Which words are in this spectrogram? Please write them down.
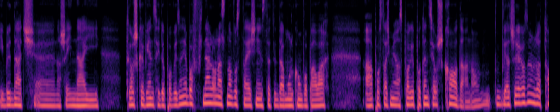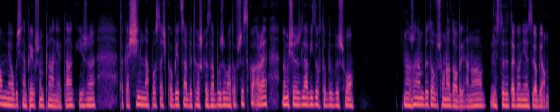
i by dać e, naszej Nai troszkę więcej do powiedzenia, bo w finale ona znowu staje się niestety damulką w opałach, a postać miała spory potencjał, szkoda. No, ja rozumiem, że Tom miał być na pierwszym planie, tak? I że taka silna postać kobieca by troszkę zaburzyła to wszystko, ale no myślę, że dla widzów to by wyszło no, że nam by to wyszło na dobre, no niestety tego nie zrobiono.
